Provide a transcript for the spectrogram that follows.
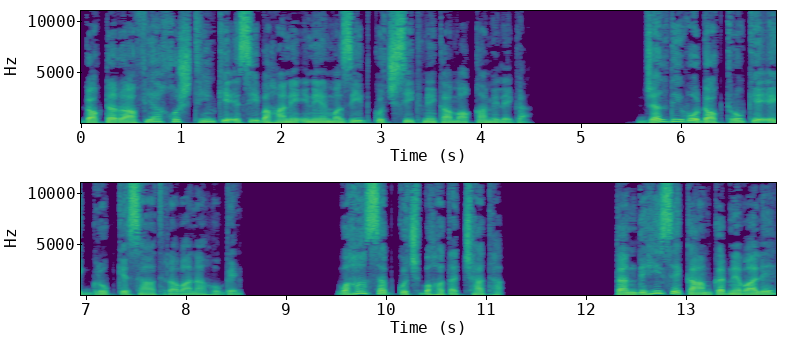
ڈاکٹر رافیہ خوش تھیں کہ اسی بہانے انہیں مزید کچھ سیکھنے کا موقع ملے گا۔ جلدی وہ ڈاکٹروں کے ایک گروپ کے ساتھ روانہ ہو گئے۔ وہاں سب کچھ بہت اچھا تھا۔ تندہی سے کام کرنے والے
